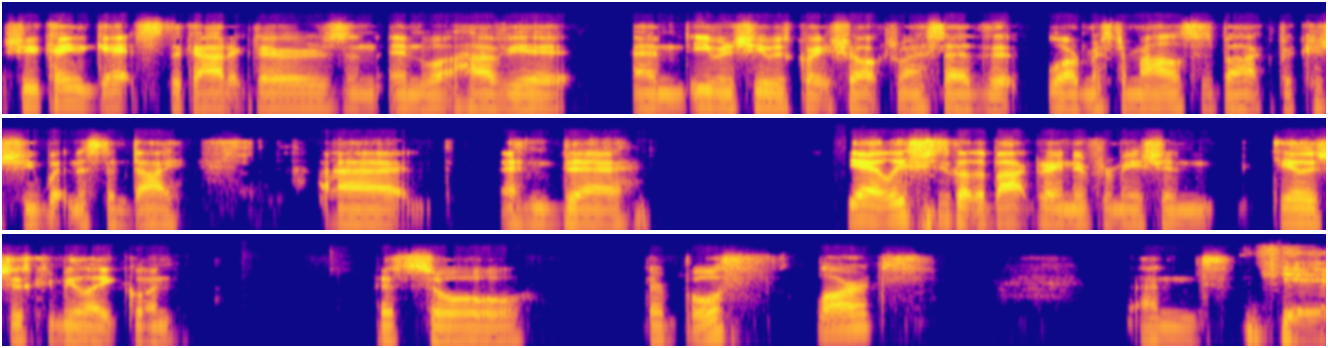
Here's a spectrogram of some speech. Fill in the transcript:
she kind of gets the characters and, and what have you. And even she was quite shocked when I said that Lord Mr. Malice is back because she witnessed him die. Uh, and uh, yeah, at least she's got the background information. Kayla's just gonna be like going, so they're both lords, and yeah,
